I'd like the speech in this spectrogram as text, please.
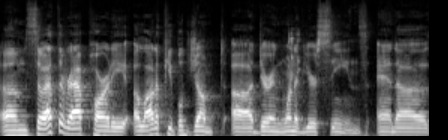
Um, so at the wrap party, a lot of people jumped uh, during one of your scenes, and uh,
